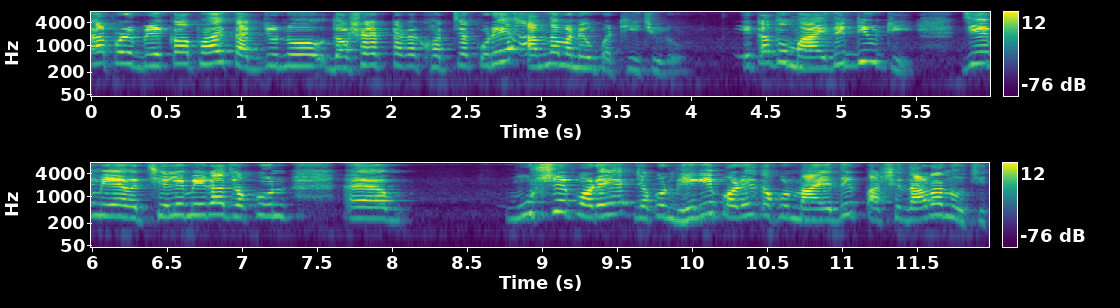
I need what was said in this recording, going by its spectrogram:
তারপরে ব্রেকআপ হয়, তার জন্য দশ হাজার টাকা খরচা করে আন্দামানেও পাঠিয়েছিল। এটা তো মায়েদের ডিউটি যে মেয়ে, ছেলেমেয়েরা যখন মুষড়ে পড়ে, যখন ভেঙে পড়ে, তখন মায়েদের পাশে দাঁড়ানো উচিত।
